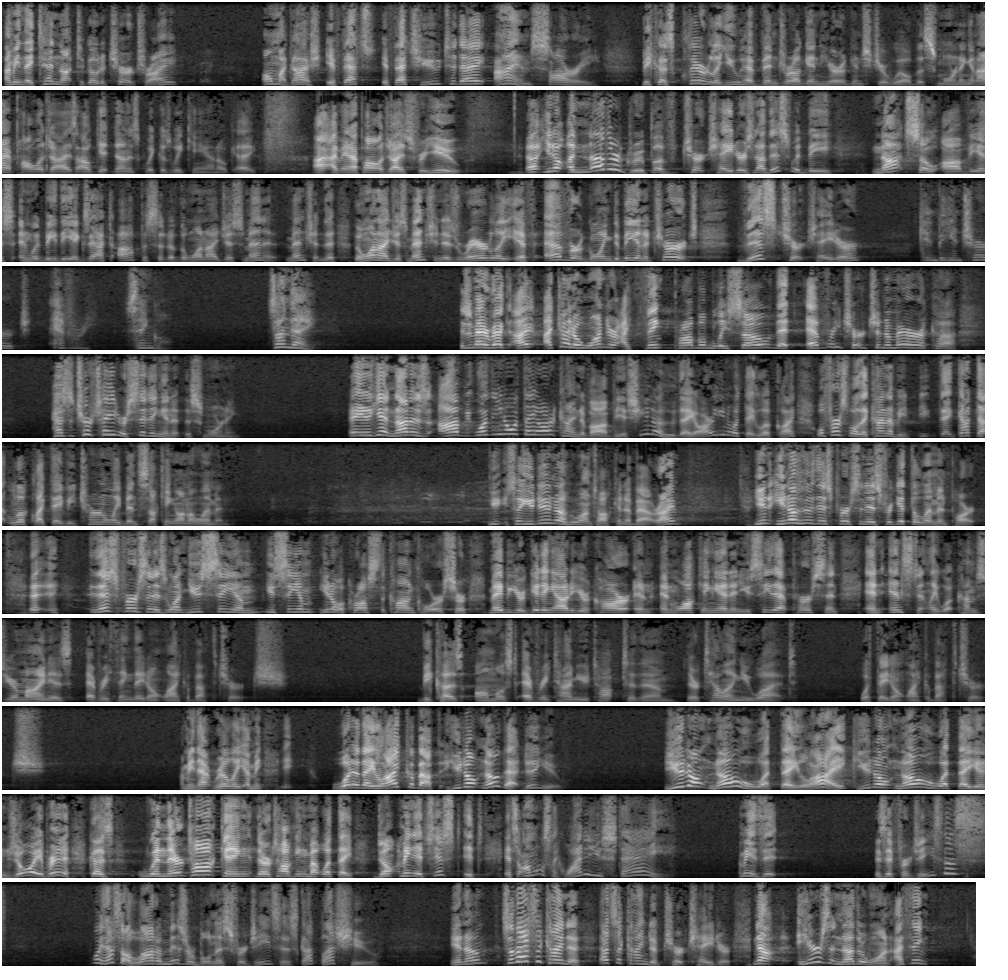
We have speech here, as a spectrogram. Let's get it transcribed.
I mean, they tend not to go to church, right? Oh my gosh, if that's, if that's you today, I am sorry because clearly you have been drug in here against your will this morning. And I apologize. I'll get done as quick as we can, okay? I, I mean, I apologize for you. Uh, you know, another group of church haters, now this would be not so obvious and would be the exact opposite of the one I just mentioned. The, the one I just mentioned is rarely, if ever, going to be in a church. This church hater can be in church every single Sunday. As a matter of fact, I, I kind of wonder, I think probably so, that every church in America has a church hater sitting in it this morning. And again, not as obvious. Well, you know what? They are kind of obvious. You know who they are. You know what they look like. Well, first of all, they kind of they got that look like they've eternally been sucking on a lemon. You, so you do know who I'm talking about, right? You, you know who this person is. Forget the lemon part. Uh, uh, This person is one you see him you see him you know across the concourse or maybe you're getting out of your car and, and walking in and you see that person and instantly what comes to your mind is everything they don't like about the church because almost every time you talk to them, they're telling you what? What they don't like about the church. I mean, that really, I mean, what do they like about the, you don't know that, do you? You don't know what they like. You don't know what they enjoy. Because when they're talking, they're talking about what they don't. I mean, it's just, it's, it's almost like, why do you stay? I mean, is it, is it for Jesus? Boy, that's a lot of miserableness for Jesus. God bless you. You know? So that's a kind of that's a kind of church hater. Now, here's another one. I think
